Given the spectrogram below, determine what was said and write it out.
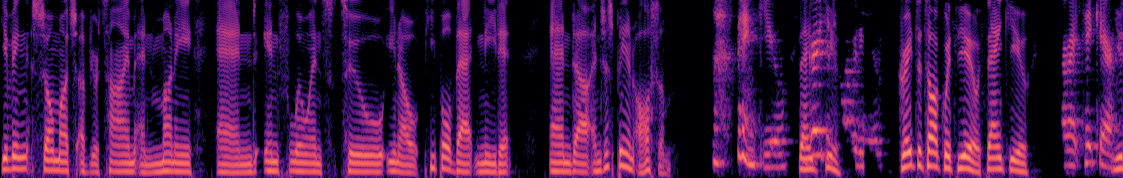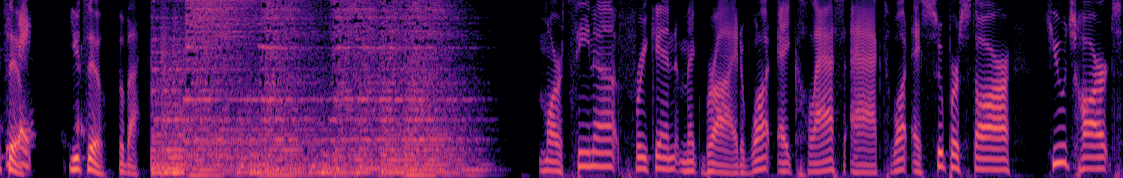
giving so much of your time and money and influence to, you know, people that need it and uh, and just being awesome. Thank you. Thank Great you. to talk with you. Great to talk with you. Thank you. All right, take care. You Be too. safe. You too. Bye-bye. Martina freaking McBride. What a class act. What a superstar. Huge heart,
